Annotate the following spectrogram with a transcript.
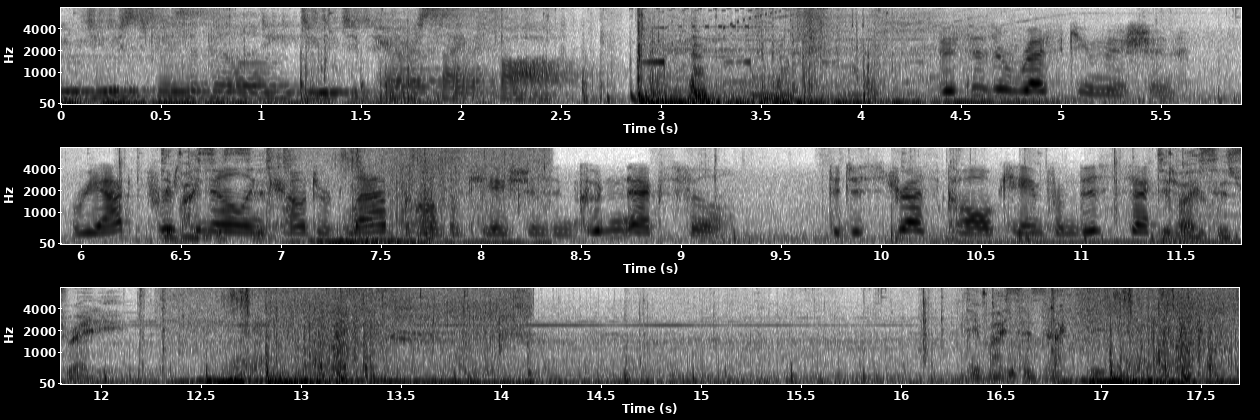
Reduced visibility due to parasite fog. This is a rescue mission. React personnel encountered lab complications and couldn't exfil. The distress call came from this sector. Device is ready. Device is active.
